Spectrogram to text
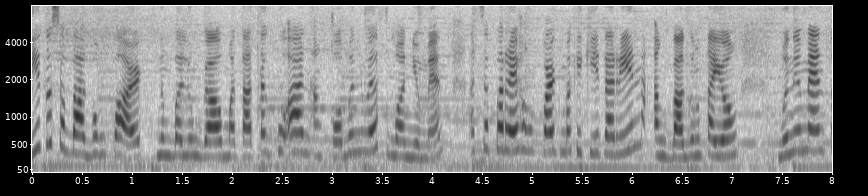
Dito sa bagong park ng Balungaw matatagpuan ang Commonwealth Monument at sa parehong park makikita rin ang bagong tayong monumento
